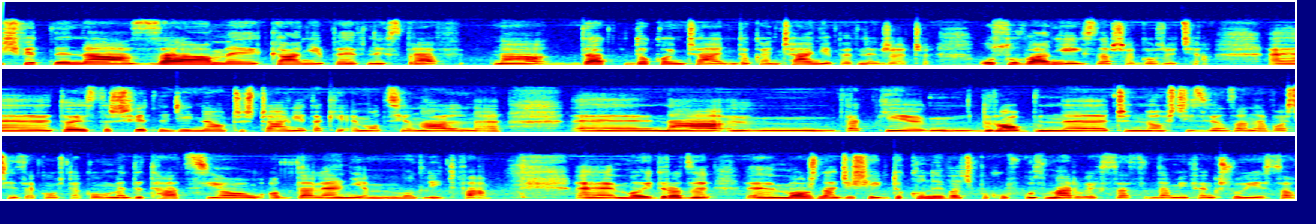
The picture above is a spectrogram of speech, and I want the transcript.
świetny na zamykanie pewnych spraw, na dokończanie, dokończanie pewnych rzeczy, usuwanie ich z naszego życia. E, To jest też świetny dzień na oczyszczanie takie emocjonalne, na takie drobne czynności związane właśnie z jakąś taką medytacją, oddaleniem, modlitwa. Moi drodzy, można dzisiaj dokonywać pochówku zmarłych z zasadami Feng Shui. Jest to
